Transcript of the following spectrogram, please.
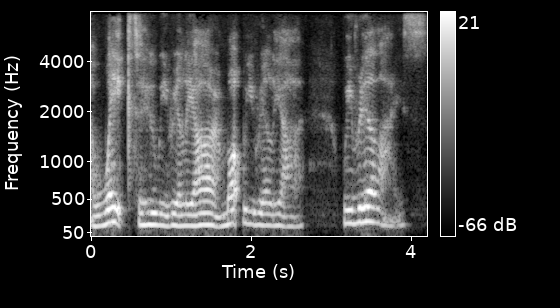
awake to who we really are and what we really are, we realize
